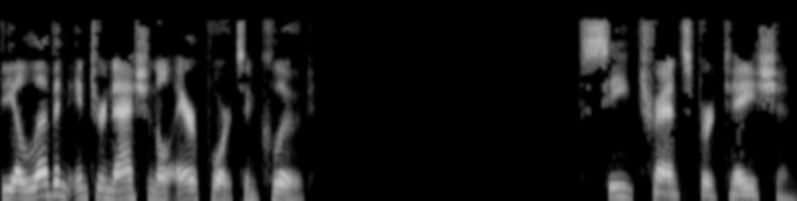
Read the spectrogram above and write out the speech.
The 11 international airports include Sea transportation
